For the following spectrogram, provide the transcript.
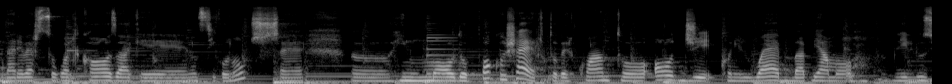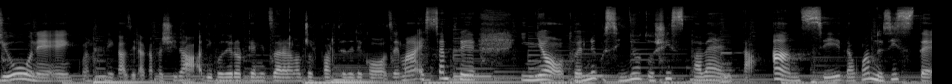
andare verso qualcosa che non si conosce uh, in un modo poco certo per quanto oggi con il web abbiamo l'illusione e in alcuni casi la capacità di poter organizzare la maggior parte delle cose, ma è sempre ignoto e a noi questo ignoto ci spaventa. Anzi, da quando esiste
